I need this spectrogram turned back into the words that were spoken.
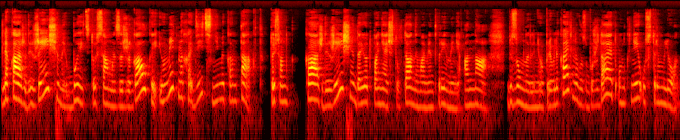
для каждой женщины быть той самой зажигалкой и уметь находить с ними контакт. То есть он каждой женщине дает понять, что в данный момент времени она безумно для него привлекательна, возбуждает, он к ней устремлен.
